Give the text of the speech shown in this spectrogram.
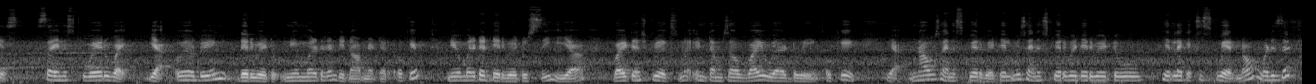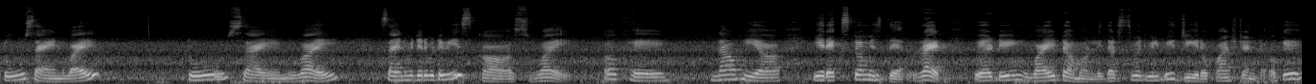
yes sin square y yeah we are doing derivative numerator and denominator okay numerator derivative see here y tends to x no in terms of y we are doing okay yeah now sin square y tell me sin square y derivative here like x square no what is that 2 sin y 2 sine y. Sine y derivative is cos y. Okay. Now here, here x term is there, right? We are doing y term only. That's why it will be 0, constant. Okay.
